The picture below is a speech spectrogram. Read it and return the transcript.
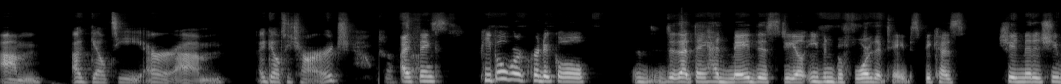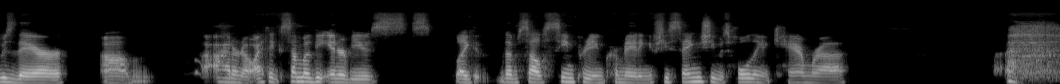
um a guilty or um a guilty charge. I think people were critical that they had made this deal even before the tapes because she admitted she was there. Um I don't know. I think some of the interviews like themselves seem pretty incriminating. If she's saying she was holding a camera,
